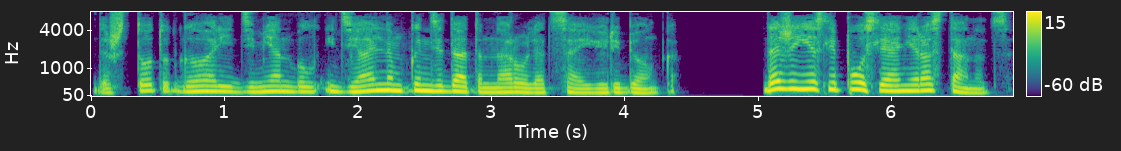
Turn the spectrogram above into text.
Да что тут говорить, Демьян был идеальным кандидатом на роль отца ее ребенка. Даже если после они расстанутся.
